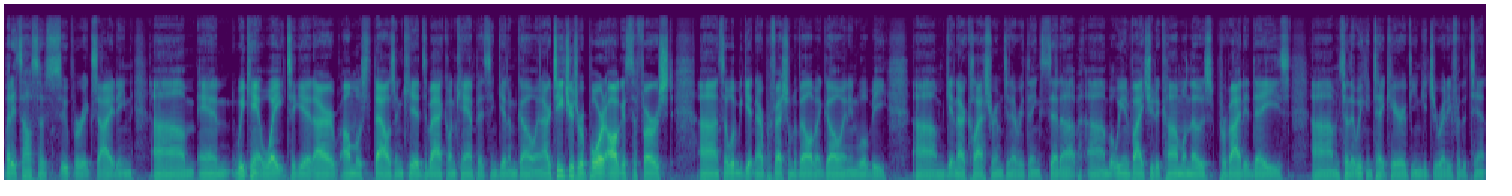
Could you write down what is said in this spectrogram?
but it's also super exciting. Um, and we can't wait to get our almost thousand kids back on campus and get them going. Our teachers report August the first, uh, so we'll be getting our professional development going, and we'll be um, getting our classrooms and everything set up. Um, but we invite you to come on those provided days um, so that we can take care of you and get you ready for the 10th.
